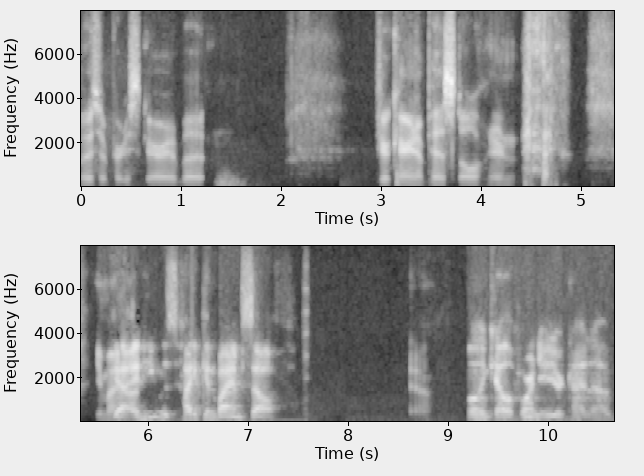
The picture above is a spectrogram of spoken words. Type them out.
Moose are pretty scary, but if you're carrying a pistol, you're you might. Yeah, not. and he was hiking by himself. Yeah. Well, in California, you're kind of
